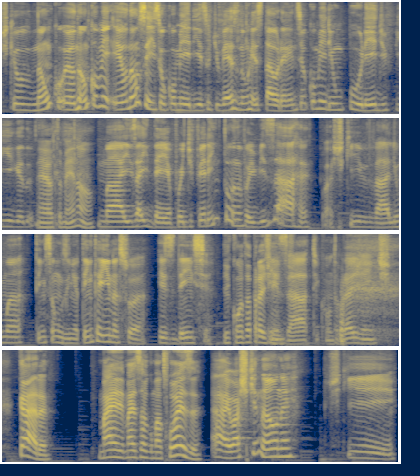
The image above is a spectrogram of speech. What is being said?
Acho que eu não, eu não come, Eu não sei se eu comeria. Se eu tivesse num restaurante, se eu comeria um purê de fígado. É, eu também não. Mas a ideia foi diferentona, foi bizarra. Eu acho que vale uma atençãozinha. Tenta ir na sua residência. E conta pra gente. Exato, e conta pra gente. Cara, mais, mais alguma coisa? Ah, eu acho que não, né? Acho que.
